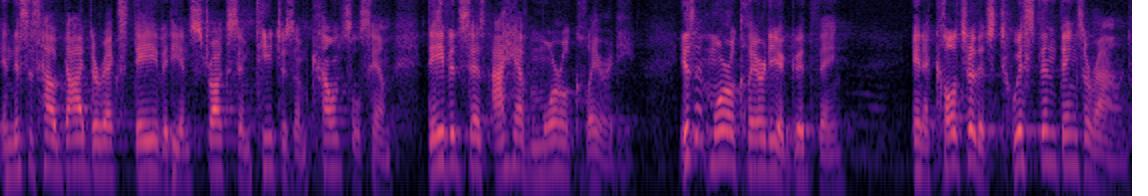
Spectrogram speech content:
And this is how God directs David. He instructs him, teaches him, counsels him. David says, I have moral clarity. Isn't moral clarity a good thing? In a culture that's twisting things around,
